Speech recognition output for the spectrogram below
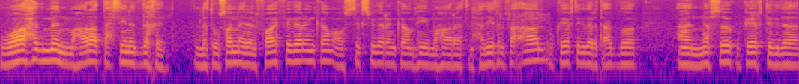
فواحد من مهارات تحسين الدخل اللي توصلنا إلى ال five figure income أو ال six figure income هي مهارة الحديث الفعال وكيف تقدر تعبر عن نفسك وكيف تقدر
